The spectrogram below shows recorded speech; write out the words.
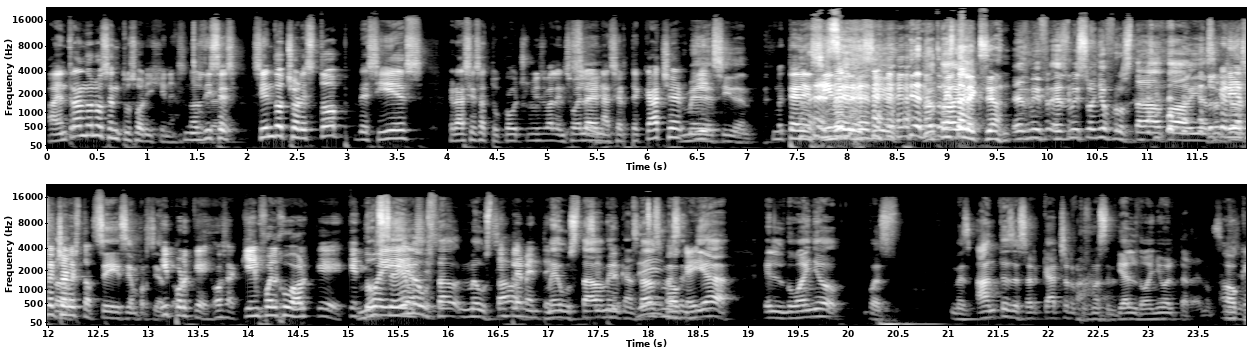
Adentrándonos en tus orígenes. Nos dices, siendo shortstop, decides, gracias a tu coach Luis Valenzuela, Sí. en hacerte catcher. Me y deciden. te Me decides. deciden. Ya no tuviste elección. Es mi, es mi sueño frustrado todavía. Tú querías ser shortstop. Sí, 100%. ¿Y por qué? O sea, ¿quién fue el jugador que, que tú No sé, me gustaba, me gustaba. Simplemente. Me gustaba, me encantaba. sí. me sentía el dueño, pues, me- antes de ser catcher, pues me sentía el dueño del terreno. pues. Ok.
